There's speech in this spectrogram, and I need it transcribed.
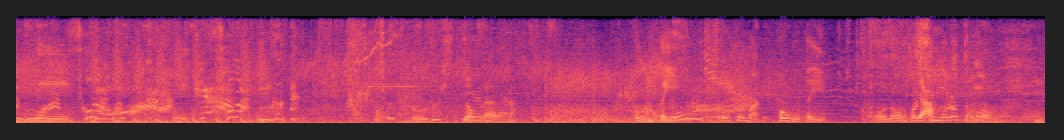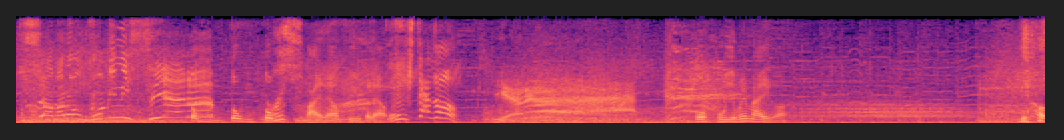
นี่นี่ ちょっと脅してจ や บ る แล้วล่ะ か พุ่งตี どうそこまで พุ่งตี この星もろとも貴様らをゴミにしてやる ตุ้มตุ้มตุ้มไปแล้วปีไปแล้ว できたぞโกคูยังไม่มาอีกเหรอ เดี๋ยว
